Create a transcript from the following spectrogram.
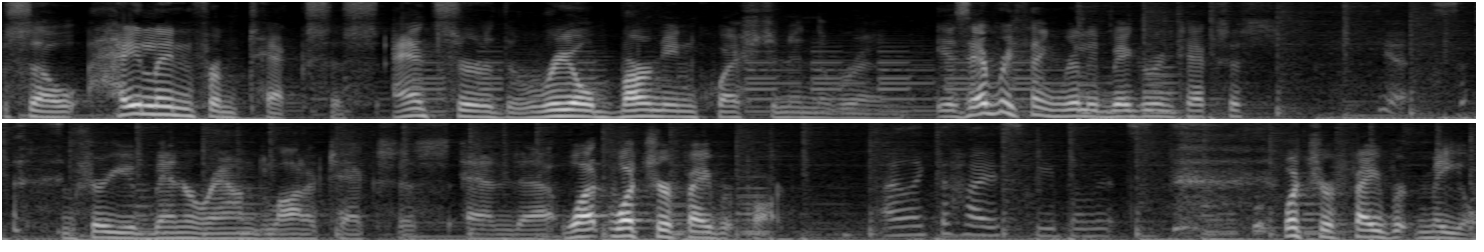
So, hailing from Texas, answer the real burning question in the room. Is everything really bigger in Texas? Yes. I'm sure you've been around a lot of Texas. And uh, what, what's your favorite part? I like the high speed limits. What's your favorite meal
